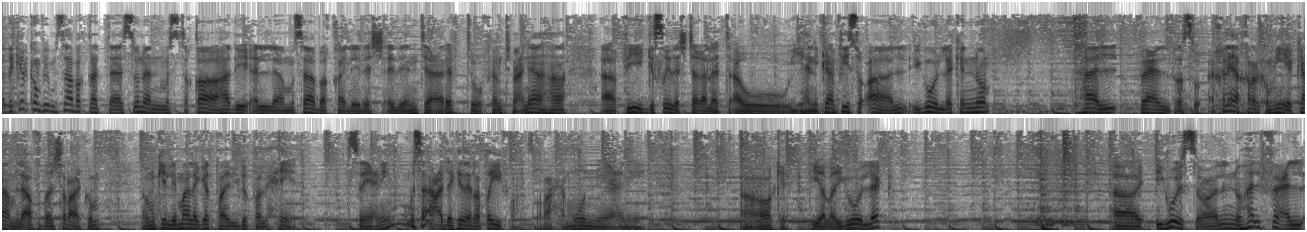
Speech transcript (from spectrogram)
أذكركم في مسابقة سنن مستقاة. هذه المسابقة اللي إذا إذا أنت عرفت وفهمت معناها آه، في قصيدة اشتغلت أو يعني كان في سؤال يقول لك إنه هل فعل رسول خليني أقرأ لكم هي كاملة أفضل إيش رأيكم؟ ممكن اللي ما لقطها يلقطها الحين. بس يعني مساعدة كذا لطيفة صراحة مو إنه يعني آه okay يلا يقول لك آه يقول السؤال إنه هل فعل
